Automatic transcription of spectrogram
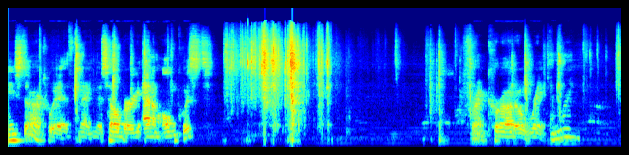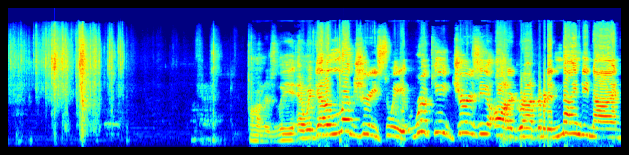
We start with Magnus Hellberg, Adam Almqvist, Frank Corrado, Ray Emling, Anders Lee, and we've got a luxury suite rookie jersey autograph number to 99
